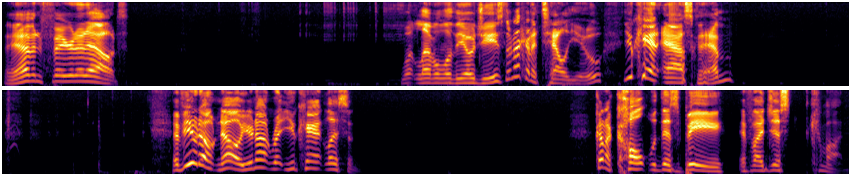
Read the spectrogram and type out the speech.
They haven't figured it out. What level of the OGs? They're not going to tell you. You can't ask them. if you don't know, you're not. Re- you can't listen. What kind of cult would this be if I just come on?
